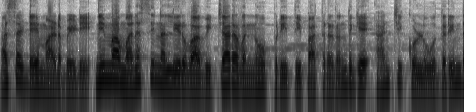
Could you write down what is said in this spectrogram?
ಅಸಡ್ಡೆ ಮಾಡಬೇಡಿ. ನಿಮ್ಮ ಮನಸ್ಸಿನಲ್ಲಿರುವ ವಿಚಾರವನ್ನು ಪ್ರೀತಿ ಪಾತ್ರರೊಂದಿಗೆ ಹಂಚಿಕೊಳ್ಳುವುದರಿಂದ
